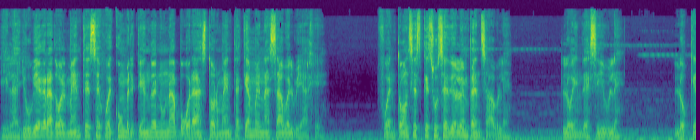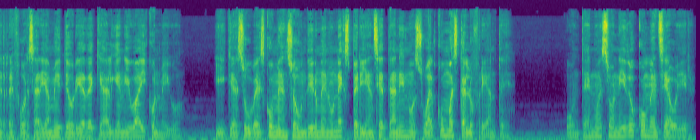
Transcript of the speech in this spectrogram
y la lluvia gradualmente se fue convirtiendo en una voraz tormenta que amenazaba el viaje. Fue entonces que sucedió lo impensable, lo indecible, lo que reforzaría mi teoría de que alguien iba ahí conmigo, y que a su vez comenzó a hundirme en una experiencia tan inusual como escalofriante. Un tenue sonido comencé a oír,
